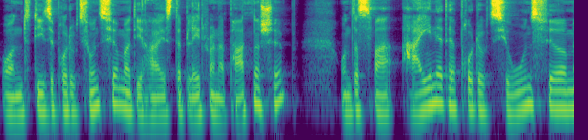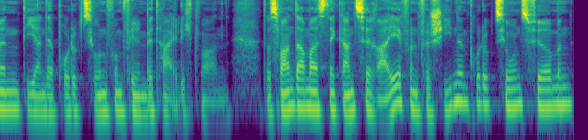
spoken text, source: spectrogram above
Und diese Produktionsfirma, die heißt der Blade Runner Partnership. Und das war eine der Produktionsfirmen, die an der Produktion vom Film beteiligt waren. Das waren damals eine ganze Reihe von verschiedenen Produktionsfirmen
